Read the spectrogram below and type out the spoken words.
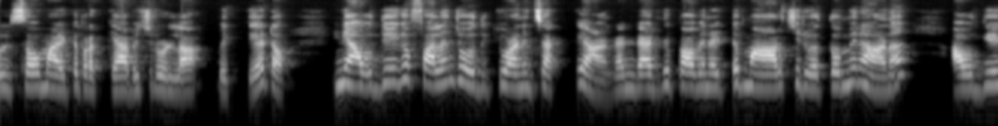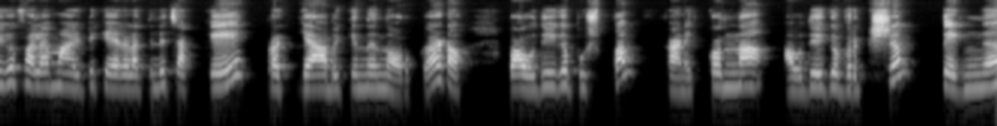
ഉത്സവമായിട്ട് പ്രഖ്യാപിച്ചിട്ടുള്ള വ്യക്തി കേട്ടോ. ഇനി ഔദ്യോഗിക ഫലം ചോദിക്കുവാണെങ്കിൽ ചക്കയാണ്. രണ്ടായിരത്തി പതിനെട്ട് മാർച്ച് ഇരുപത്തി ഒന്നിനാണ് ഔദ്യോഗിക ഫലമായിട്ട് കേരളത്തിന്റെ ചക്കയെ പ്രഖ്യാപിക്കുന്നതെന്ന് ഓർക്കുക കേട്ടോ. അപ്പൊ ഔദ്യോഗിക പുഷ്പം കണിക്കൊന്ന ഔദ്യോഗിക വൃക്ഷം തെങ്ങ്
